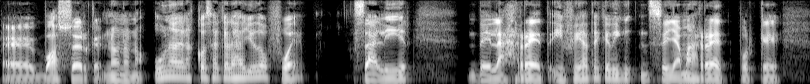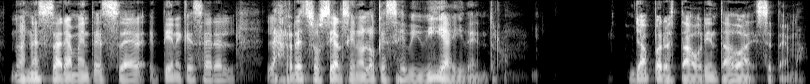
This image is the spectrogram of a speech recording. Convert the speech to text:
eh, va a ser que... No, no, no. Una de las cosas que les ayudó fue salir de la red. Y fíjate que se llama red porque no es necesariamente ser, tiene que ser el, la red social, sino lo que se vivía ahí dentro. Ya, pero está orientado a ese tema.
